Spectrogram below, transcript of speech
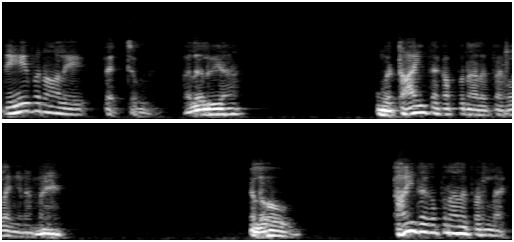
தேவனாலே பெற்றும். அல்லலுயா. உங்க தாய் தகப்பனால பெறலைங்க நம்ம. ஹலோ. தாய் தகப்பனால பெறல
